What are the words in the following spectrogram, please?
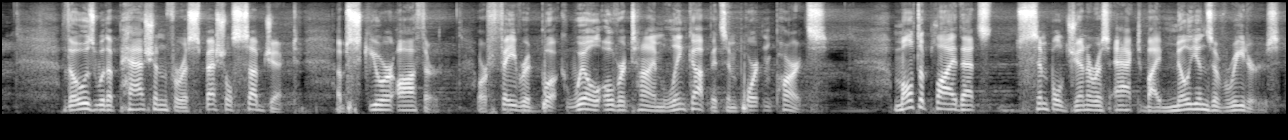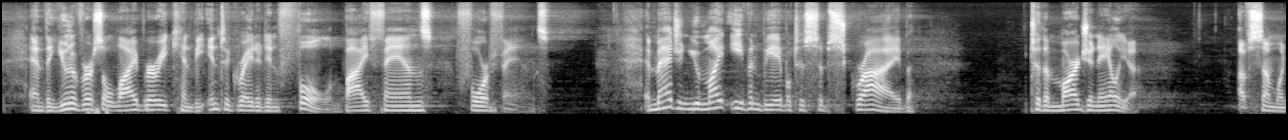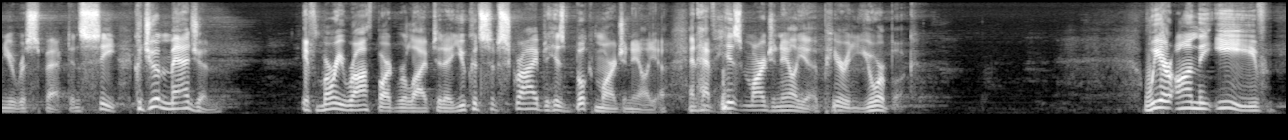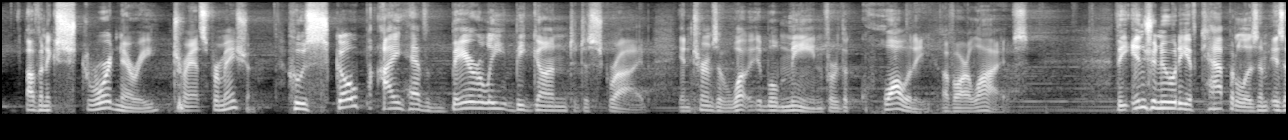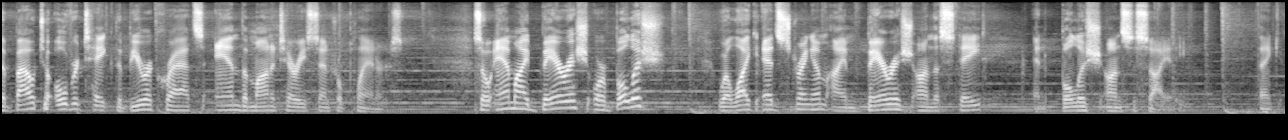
Those with a passion for a special subject, obscure author, or favorite book will, over time, link up its important parts. Multiply that simple, generous act by millions of readers, and the universal library can be integrated in full by fans for fans. Imagine you might even be able to subscribe to the marginalia of someone you respect and see. Could you imagine if Murray Rothbard were alive today, you could subscribe to his book Marginalia and have his marginalia appear in your book. We are on the eve of an extraordinary transformation whose scope I have barely begun to describe in terms of what it will mean for the quality of our lives. The ingenuity of capitalism is about to overtake the bureaucrats and the monetary central planners. So, am I bearish or bullish? Well, like Ed Stringham, I'm bearish on the state and bullish on society. Thank you.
